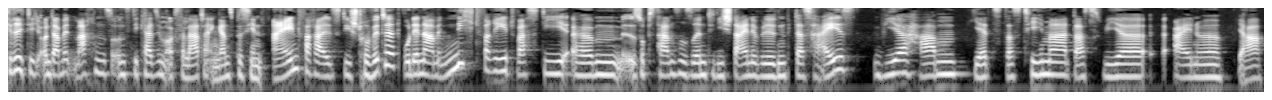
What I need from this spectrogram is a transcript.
Richtig, und damit machen es uns die Calciumoxalate ein ganz bisschen einfacher als die Strowitte, wo der Name nicht verrät, was die ähm, Substanzen sind, die die Steine bilden. Das heißt, wir haben jetzt das Thema, dass wir eine, ja,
